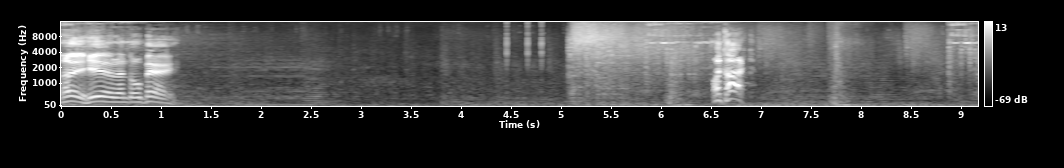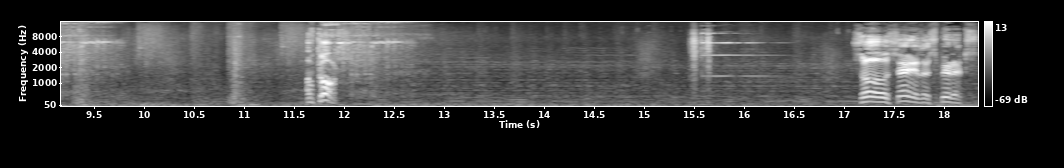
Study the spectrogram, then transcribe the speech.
I hear and obey. Attack! Of course. So say the spirits.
